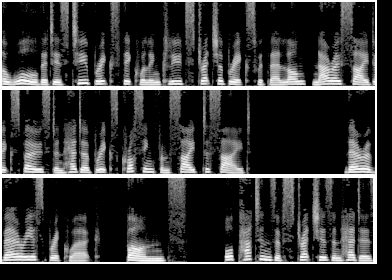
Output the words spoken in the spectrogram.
A wall that is two bricks thick will include stretcher bricks with their long, narrow side exposed and header bricks crossing from side to side. There are various brickwork bonds or patterns of stretchers and headers,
